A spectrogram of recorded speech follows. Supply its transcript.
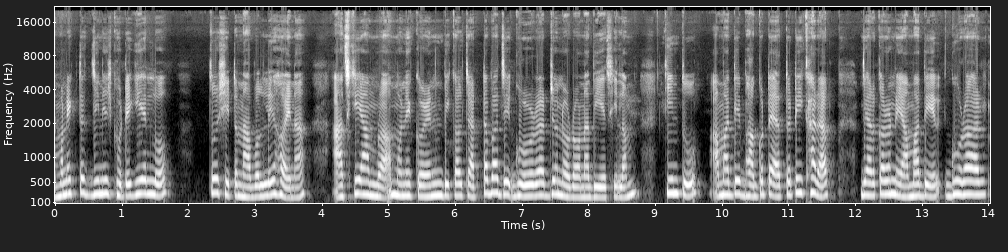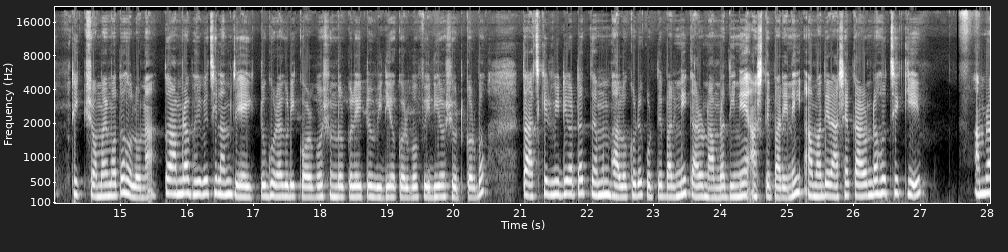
এমন একটা জিনিস ঘটে গিয়েলো, তো সেটা না বললে হয় না। আজকে আমরা মনে করেন বিকাল চারটা বাজে ঘোরার জন্য রওনা দিয়েছিলাম, কিন্তু আমাদের ভাগ্যটা এতটাই খারাপ, যার কারণে আমাদের ঘোরার ঠিক সময় মতো হলো না। তো আমরা ভেবেছিলাম যে একটু ঘোরাঘুরি করব, সুন্দর করে একটু ভিডিও করব ভিডিও শ্যুট করব। তো আজকের ভিডিওটা তেমন ভালো করে করতে পারিনি, কারণ আমরা দিনে আসতে পারিনি। আমাদের আসার কারণটা হচ্ছে কি, আমরা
